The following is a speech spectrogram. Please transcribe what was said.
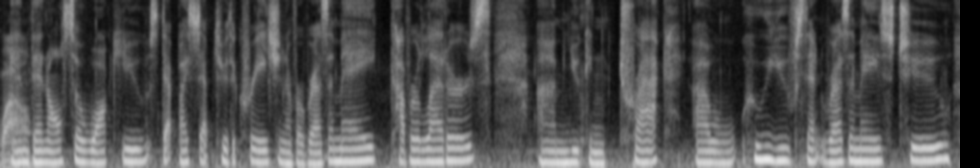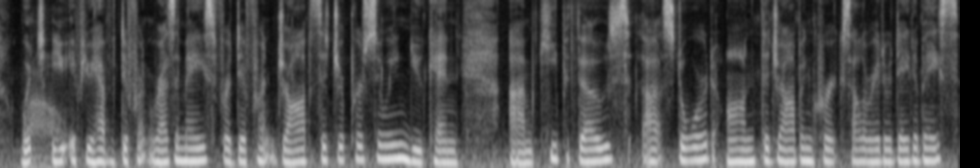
Wow. and then also walk you step by step through the creation of a resume, cover letters. Um, you can track uh, who you've sent resumes to, which Wow. you, if you have different resumes for different jobs that you're pursuing, you can um, keep those uh, stored on the Job and Career Accelerator database.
